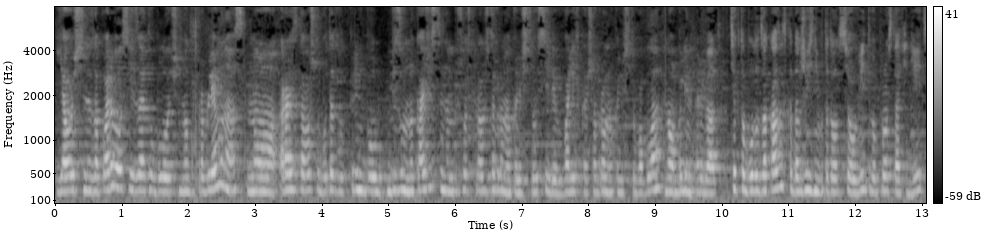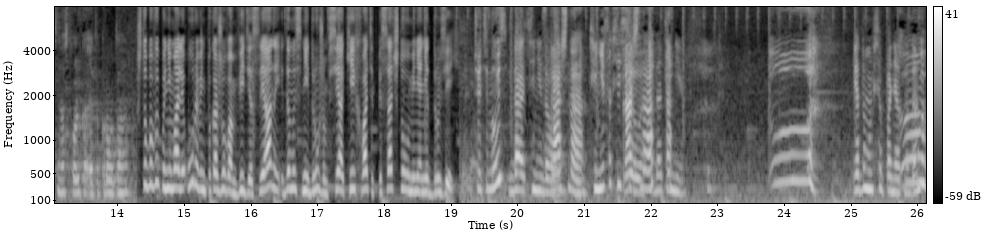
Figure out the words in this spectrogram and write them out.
Я очень сильно запаривалась, из-за этого было очень много проблем у нас, но ради того, чтобы вот этот вот принт был безумно качественным, пришлось приложить огромное количество усилий, ввалить, конечно, огромное количество бабла. Но, блин, ребят, те, кто будут заказывать, когда в жизни вот это вот все увидят, вы просто офигеете, насколько это круто. Чтобы вы понимали уровень, покажу вам видео с Лианой, да мы с ней дружим все, окей, хватит писать, что у меня нет друзей. Что, тянуть? Да, тяни давай. Страшно? Тяни со всей Страшно? силы. Да, тяни. Я думаю, все понятно,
